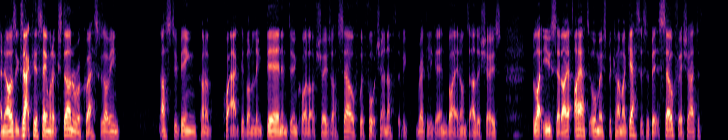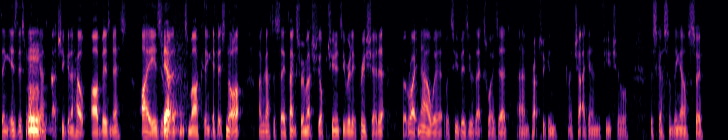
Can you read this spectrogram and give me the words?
And I was exactly the same on external requests because I mean, us two being kind of quite active on LinkedIn and doing quite a lot of shows ourselves, we're fortunate enough that we regularly get invited onto other shows. But like you said, I, I had to almost become, I guess it's a bit selfish. I had to think, is this podcast mm. actually going to help our business? I is it relevant to marketing? If it's not, I'm going to have to say thanks very much for the opportunity. Really appreciate it. But right now we're, we're too busy with X, Y, Z. Um, perhaps we can kind of chat again in the future or discuss something else. So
